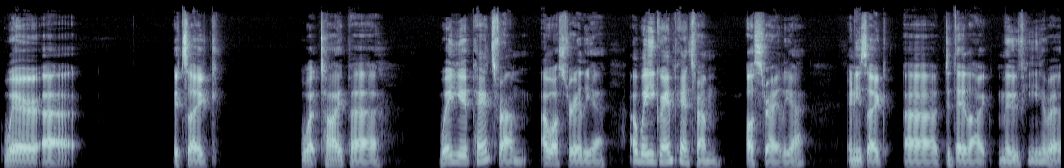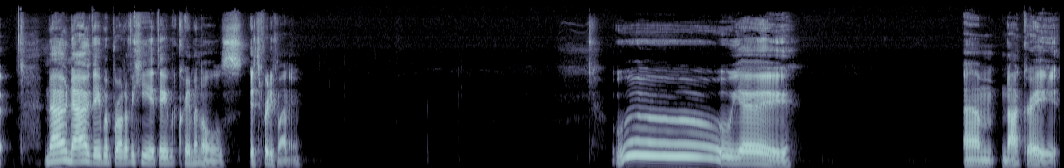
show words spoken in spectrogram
Where, uh, it's like, what type, uh, where your parents from? Oh, Australia. Oh, where your grandparents from? Australia. And he's like, uh, did they like move here? No, no, they were brought over here. They were criminals. It's pretty funny. Ooh, yay. Um, not great.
